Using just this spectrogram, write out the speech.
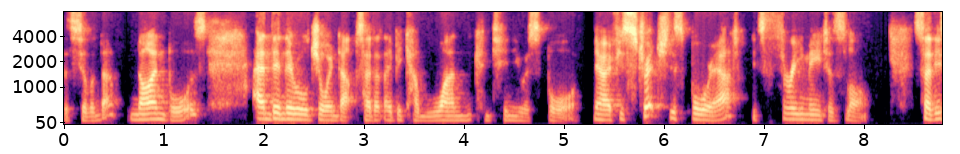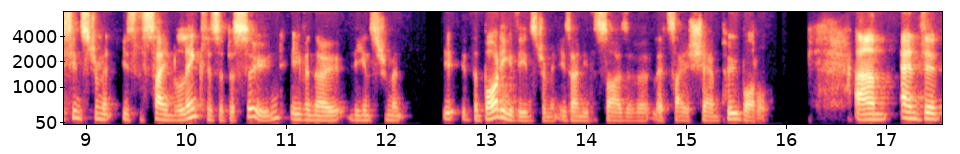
the cylinder, nine bores, and then they're all joined up so that they become one continuous bore. Now, if you stretch this bore out, it's three meters long. So this instrument is the same length as a bassoon, even though the instrument, the body of the instrument is only the size of a, let's say, a shampoo bottle. Um, and the,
